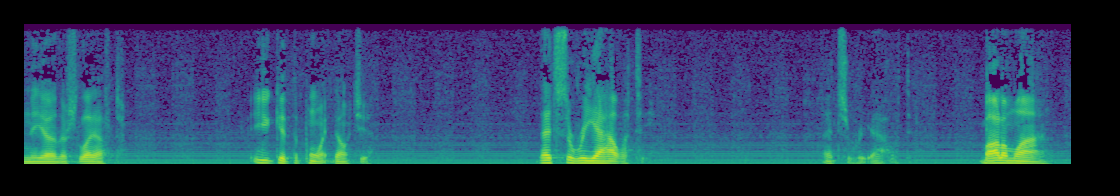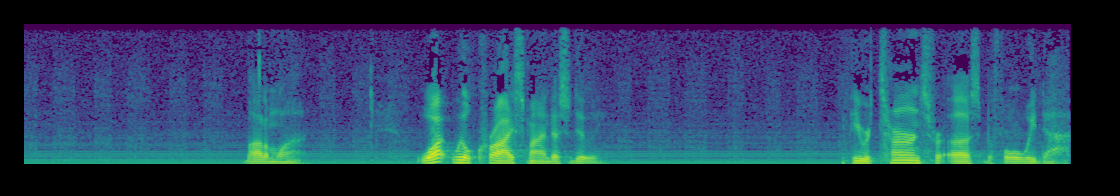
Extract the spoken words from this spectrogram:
and the others left. You get the point, don't you? That's the reality. That's the reality. Bottom line. Bottom line. What will Christ find us doing if He returns for us before we die?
